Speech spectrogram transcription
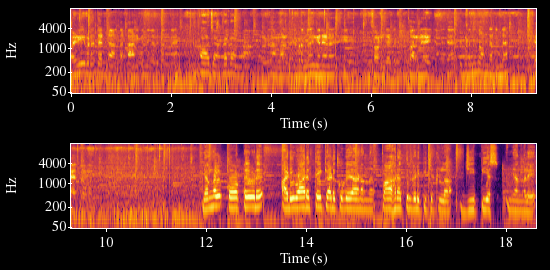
വഴി ഇവിടെ തെറ്റാണ് കാണിക്കുന്നില്ല പിന്നെ ആ ഇവിടെ നമ്മൾ ഇവിടുന്ന് ഇങ്ങനെയാണ് സോൺഗഡ് പറഞ്ഞു കഴിഞ്ഞു എന്നുവെച്ചാൽ ഇവിടുന്ന് തൊണ്ടട്ടിന്റെ കയറ്റമാണത് ഞങ്ങൾ കോട്ടയുടെ അടിവാരത്തേക്ക് അടുക്കുകയാണെന്ന് വാഹനത്തിൽ ഘടിപ്പിച്ചിട്ടുള്ള ജി പി എസ് ഞങ്ങളെ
